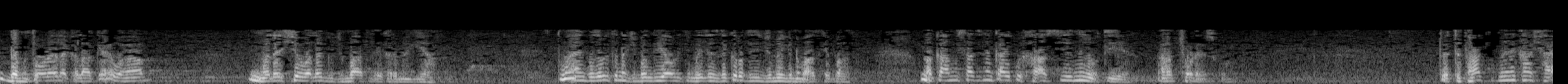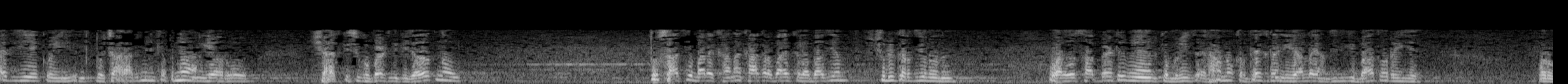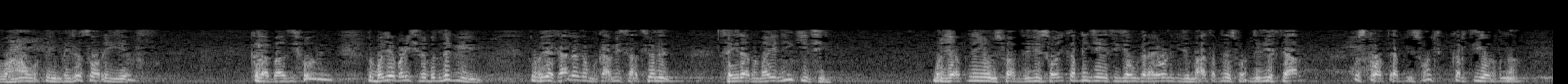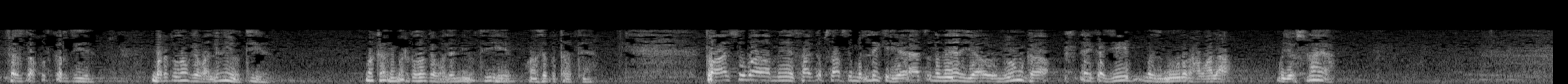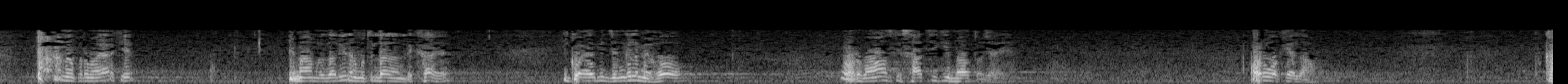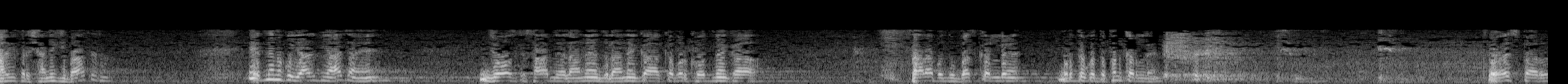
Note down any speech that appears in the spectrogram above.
دم توڑے علاقہ ہے وہاں ملیشیا والے جماعت لے کر میں گیا۔ تو وہاں بزرگ سے نقشبندی ان کی مجلس ذکر ہوتی تھی جمعے کی نماز کے بعد۔ مقامی ساتھی نے کہا کوئی خاص چیز نہیں ہوتی ہے۔ آپ چھوڑیں اس کو۔ تو اتفاق، میں نے کہا شاید یہ کوئی دو چار آدمی کے اپنے ہوں گے اور وہ شاید کسی کو بیٹھنے کی اجازت نہ ہو۔ تو ساتھ ہی ہمارے کھانا کھا کر بائک بازی ہم شروع کر دی انہوں نے۔ وہ صاحب بیٹھے ہوئے ہیں، ان کے مریض حیران ہو کر دیکھ رہے ہیں کہ اللہ یہاں دین کی بات ہو رہی ہے۔ اور وہاں وہ اپنی بزنس ہو رہی ہے کلا بازی ہو رہی ہے۔ تو مجھے بڑی شربندگی ہوئی۔ تو مجھے خیال ہے کہ مقامی ساتھیوں نے صحیح رہنمائی نہیں کی تھی۔ مجھے اپنی دیدی سوچ کرنی چاہیے تھی کیونکہ رائے کی جو بات اپنے دیدی اختیار، اس کو اپنی سوچ کرتی ہے اور اپنا فیصلہ خود کرتی ہے۔ مرکزوں کے حوالے نہیں ہوتی ہے۔ مقامی مرکزوں کے حوالے نہیں ہوتی ہے وہاں سے بتاتے ہیں۔ تو آج صبح میں ثاقب صاحب سے ملنے کے لیے آیا تو انہوں نے علوم کا ایک عجیب مضمون اور حوالہ مجھے سنایا۔ نے فرمایا کہ امام غزالی رحمۃ اللہ نے لکھا ہے کہ کوئی آدمی جنگل میں ہو اور وہاں اس کے ساتھی کی موت ہو جائے اور وہ اکیلا ہو، تو کافی پریشانی کی بات ہے نا۔ اتنے میں کوئی آدمی آ جائیں جو اس کے ساتھ نہلانے دلانے کا، قبر کھودنے کا سارا بندوبست کر لیں مردے کو دفن کر لیں۔ تو اس پر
